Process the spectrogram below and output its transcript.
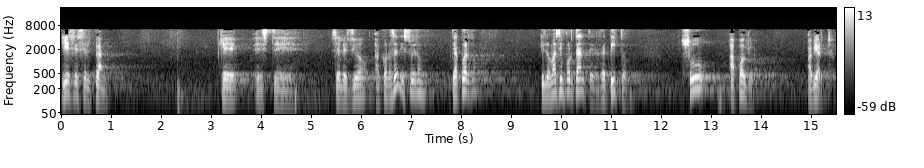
Y ese es el plan que este, se les dio a conocer y estuvieron de acuerdo y lo más importante, repito, su apoyo abierto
